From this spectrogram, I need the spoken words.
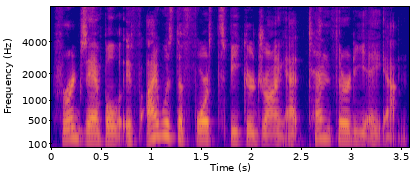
For example, if I was the fourth speaker drawing at 10:30 a.m.,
